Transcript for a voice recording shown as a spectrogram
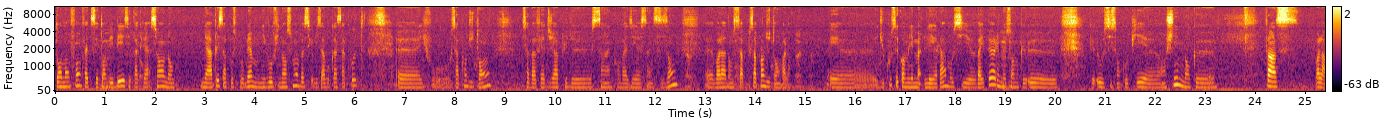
ton enfant, en fait, c'est ton bébé, c'est ta création. Donc, mais après, ça pose problème au niveau financement parce que les avocats, ça coûte. Euh, il faut, ça prend du temps. Ça va faire déjà plus de 5, on va dire 5-6 ans. voilà, donc ça, ça, prend du temps. Voilà. Et, du coup, c'est comme les, les rames aussi Viper. Il me mhm. semble que eux, que eux aussi sont copiés en Chine. Donc, enfin, voilà,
